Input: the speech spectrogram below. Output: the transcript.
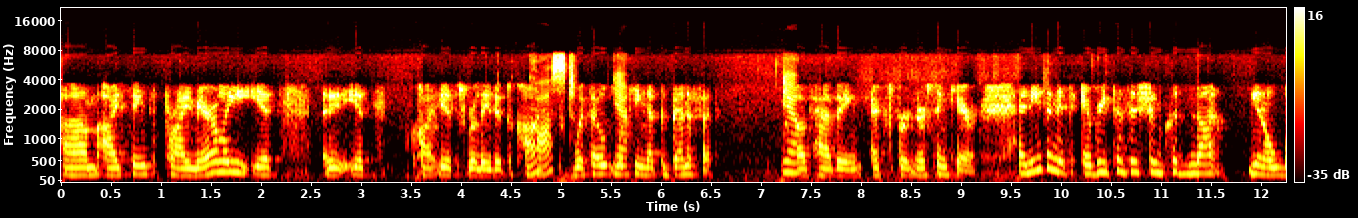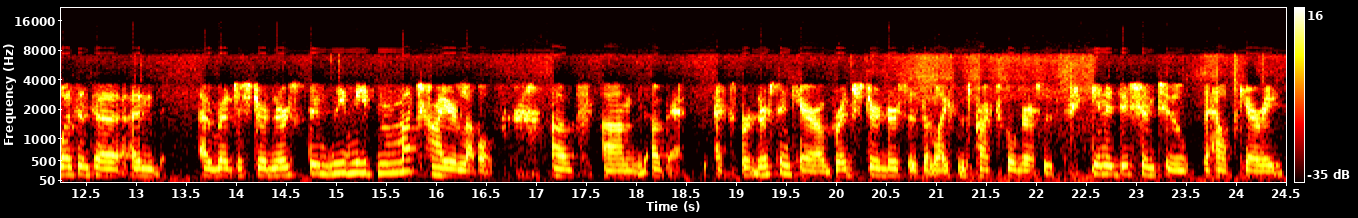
um, I think primarily it's it's it's related to cost, cost? without yeah. looking at the benefits yeah. of having expert nursing care. And even if every physician could not, you know, wasn't a, a, a registered nurse, then we need much higher levels of um, of expert nursing care, of registered nurses and licensed practical nurses, in addition to the healthcare aides.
